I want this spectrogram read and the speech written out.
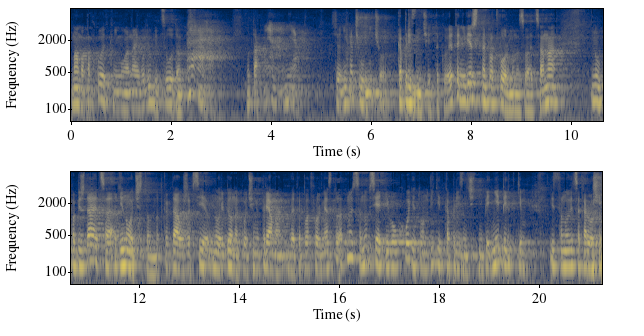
мама подходит к нему, она его любит, целует, он вот так, нет, нет, все, не хочу ничего, капризничает такое. Это невежественная платформа называется. Она ну, побеждается одиночеством. Вот когда уже все, ну, ребенок очень упрямо в этой платформе относится, ну, все от него уходят, он видит капризничать не перед, не перед кем и становится хорошим.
